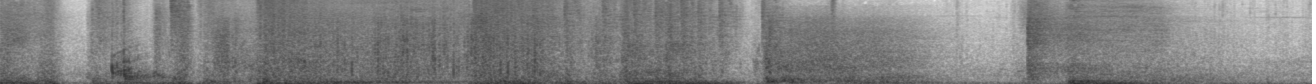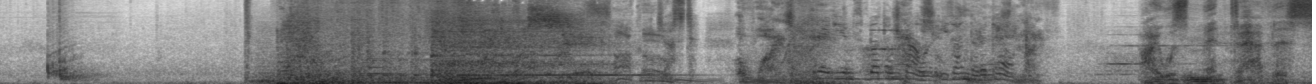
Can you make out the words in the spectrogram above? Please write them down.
bottom tower is under attack. I was meant to have this.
